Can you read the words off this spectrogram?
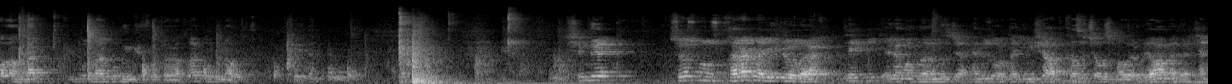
Alanlar, bunlar bugünkü fotoğraflar, bugün aldık şeyden. Şimdi söz konusu kararla ilgili olarak teknik elemanlarımızca henüz orada inşaat, kazı çalışmaları devam ederken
